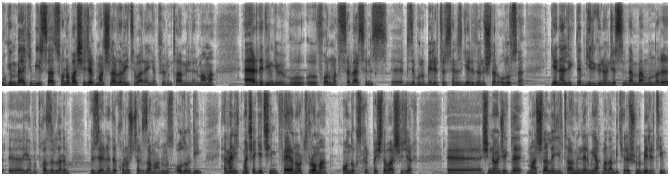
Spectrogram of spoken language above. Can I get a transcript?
Bugün belki bir saat sonra başlayacak maçlardan itibaren yapıyorum tahminlerimi ama eğer dediğim gibi bu e, formatı severseniz, e, bize bunu belirtirseniz, geri dönüşler olursa genellikle bir gün öncesinden ben bunları e, yapıp hazırlarım üzerine de konuşacak zamanımız olur diyeyim. Hemen ilk maça geçeyim. Feyenoord Roma 19.45'te başlayacak. Ee, şimdi öncelikle maçlarla ilgili tahminlerimi yapmadan bir kere şunu belirteyim.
